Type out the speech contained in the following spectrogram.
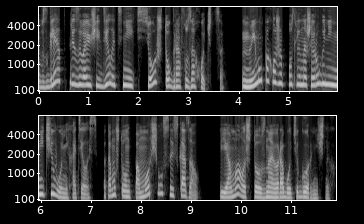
Взгляд, призывающий делать с ней все, что графу захочется. Но ему, похоже, после нашей ругани ничего не хотелось, потому что он поморщился и сказал. «Я мало что знаю о работе горничных,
